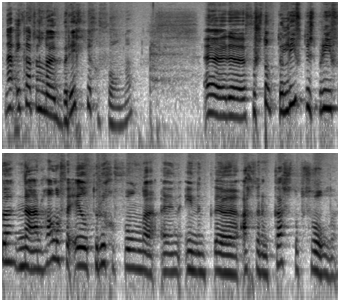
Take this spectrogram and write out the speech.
nou, ik had een leuk berichtje gevonden. Eh, de verstopte liefdesbrieven na een halve eeuw teruggevonden in, in een, eh, achter een kast op zolder.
